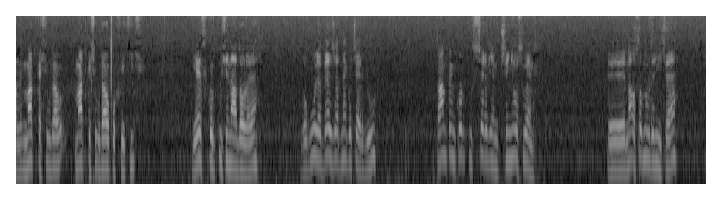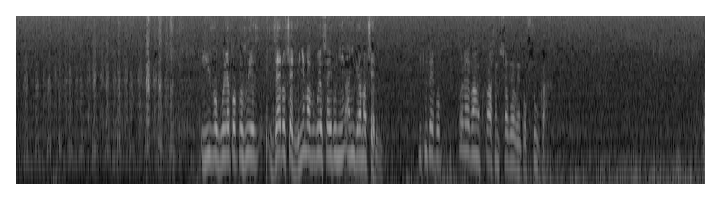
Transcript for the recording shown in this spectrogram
ale matka się udało, matkę się udało pochwycić. Jest w korpusie na dole, w ogóle bez żadnego czerwiu. Tamten korpus z czerwiem przyniosłem yy, na osobną dennicę. I w ogóle po prostu jest zero czerwi. Nie ma w ogóle w ani grama czerwi. I tutaj po, polewam kwasem strzałowym po pszczółkach. Od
